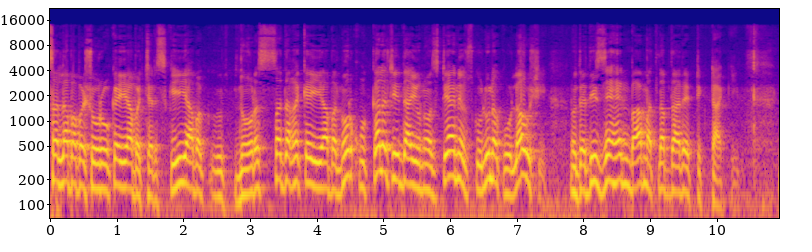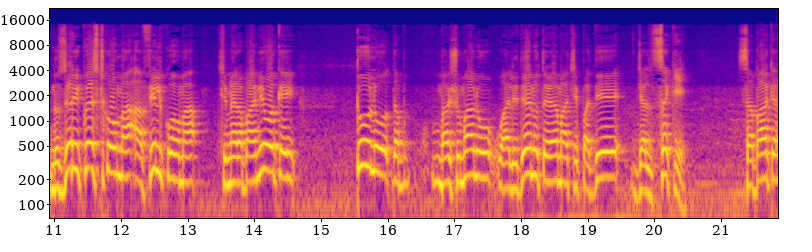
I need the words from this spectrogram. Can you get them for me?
څه لبه به شروع کوي یا به چرسکي یا به نور څه دغه کوي یا به نور خو کله چې دا یونیورسټیان او سکولونه کولاو شي نو د دې ذهن به مطلب دا دی ټیک ټاک کی نو زه ریکویسټ کوم افیل کوم چې مهرباني وکړئ ټولو د ماشومانو والدینو ته وایم چې په دې جلسه کې سبا که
